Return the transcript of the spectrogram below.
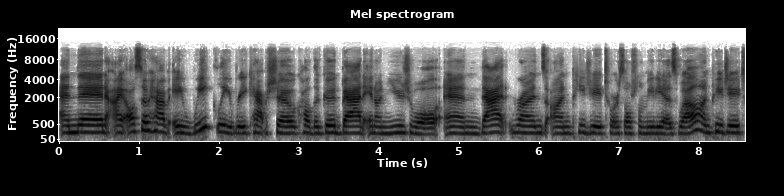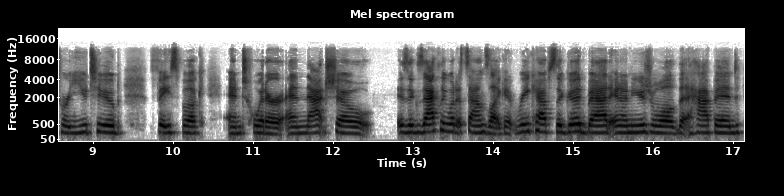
And then I also have a weekly recap show called The Good, Bad, and Unusual. And that runs on PGA Tour social media as well, on PGA Tour YouTube, Facebook, and Twitter. And that show is exactly what it sounds like. It recaps the good, bad, and unusual that happened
